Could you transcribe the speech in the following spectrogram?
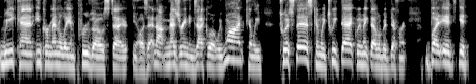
we can incrementally improve those to you know is that not measuring exactly what we want can we twist this can we tweak that can we make that a little bit different but it it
